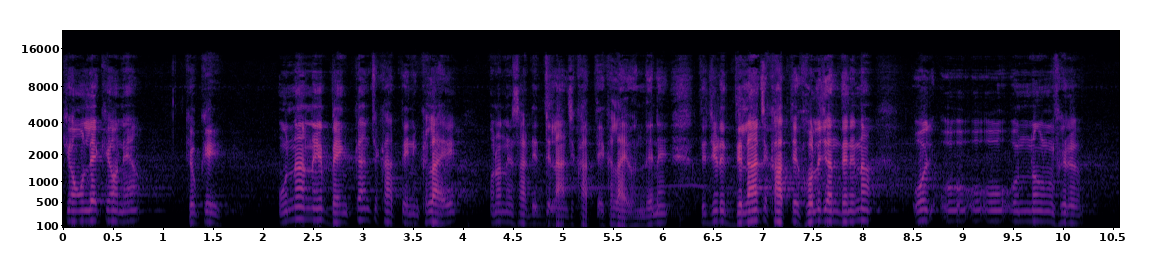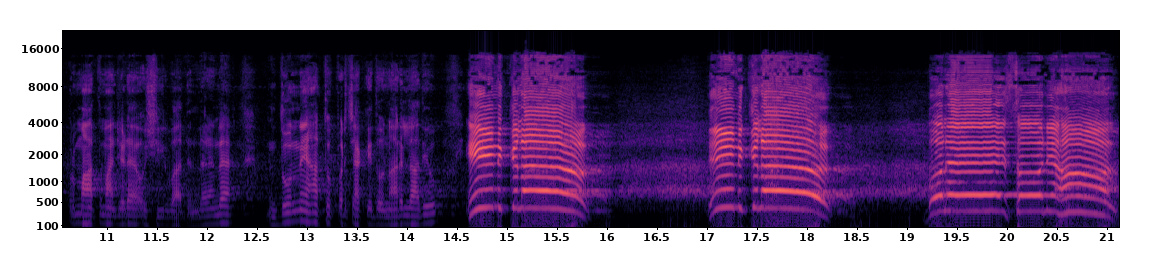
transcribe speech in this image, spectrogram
ਕਿਉਂ ਲੈ ਕੇ ਆਉਂਦੇ ਆ ਕਿਉਂਕਿ ਉਹਨਾਂ ਨੇ ਬੈਂਕਾਂ 'ਚ ਖਾਤੇ ਨਹੀਂ ਖਲਾਏ, ਉਹਨਾਂ ਨੇ ਸਾਡੇ ਦਿਲਾਂ 'ਚ ਖਾਤੇ ਖਲਾਏ ਹੁੰਦੇ ਨੇ। ਤੇ ਜਿਹੜੇ ਦਿਲਾਂ 'ਚ ਖਾਤੇ ਖੁੱਲ ਜਾਂਦੇ ਨੇ ਨਾ ਉਹ- ਉਹ ਉਹਨਾਂ ਨੂੰ ਫਿਰ ਪ੍ਰਮਾਤਮਾ ਜਿਹੜਾ ਉਹ ਆਸ਼ੀਰਵਾਦ ਦਿੰਦਾ ਰਹਿੰਦਾ ਦੋਨੇ ਹੱਥ ਉੱਪਰ ਚੱਕ ਕੇ ਦੋ ਨਾਰੇ ਲਾ ਦਿਓ। ਇਨਕਲਾਬ! ਇਨਕਲਾਬ! ਬੋਲੇ ਸੋ ਨਿਹਾਲ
